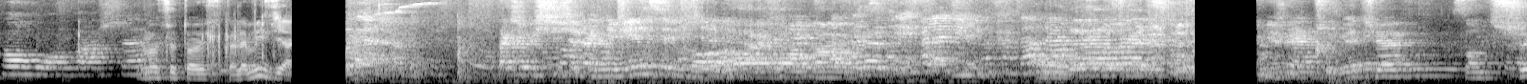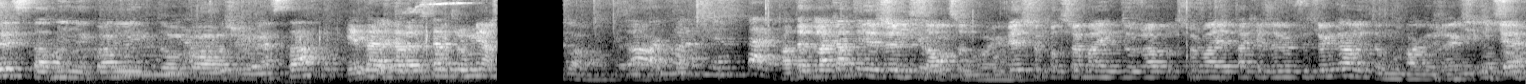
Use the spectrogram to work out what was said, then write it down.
koło wasze? No czy to jest telewizja? Tak, żebyście się tak mniej więcej trzy stadniny koni dookoła naszego miasta. Jedna jest nawet w centrum miasta. Tak, Tak. A te plakaty, jeżeli są, to po pierwsze potrzeba ich dużo, a potrzeba je takie, żeby przyciągały tą uwagę, że jak się idzie...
